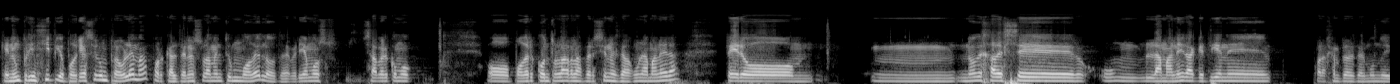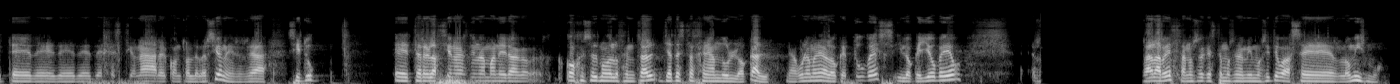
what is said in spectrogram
que en un principio podría ser un problema, porque al tener solamente un modelo deberíamos saber cómo o poder controlar las versiones de alguna manera, pero mm, no deja de ser la manera que tiene por ejemplo, desde el mundo IT de, gestionar el control de versiones. O sea, si tú eh, te relacionas de una manera, coges el modelo central, ya te estás generando un local. De alguna manera, lo que tú ves y lo que yo veo, rara vez, a no ser que estemos en el mismo sitio, va a ser lo mismo.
